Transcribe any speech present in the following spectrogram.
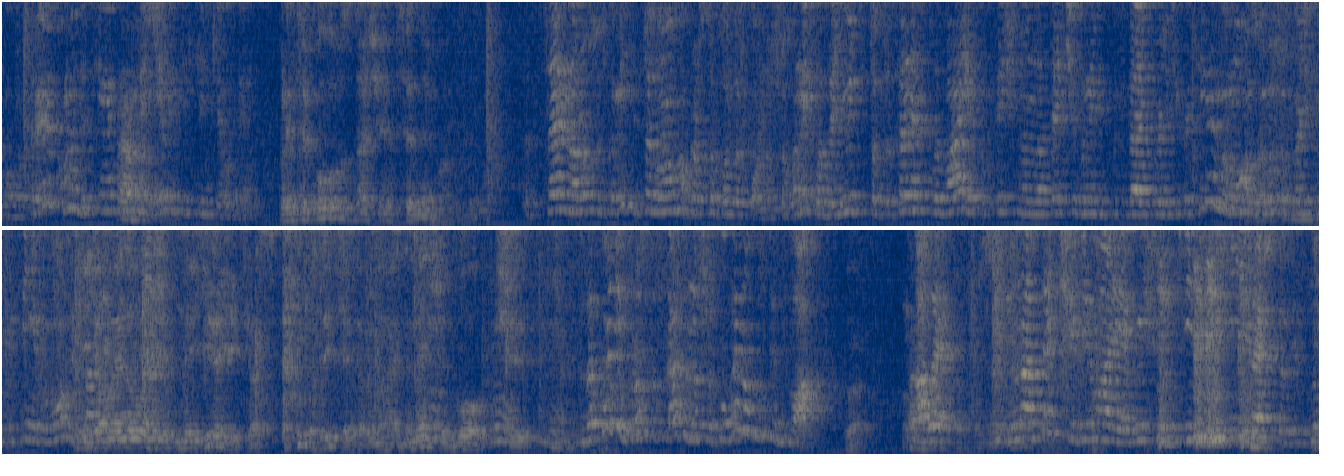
якого три рекомендаційних Ага. листи, є в яких тільки один. Принципового значення це немає це на розсуд комісії, це вимога просто по закону, що вони подають, тобто це не впливає фактично на те, чи вони відповідають кваліфікаційним вимогам, тому що кваліфікаційні вимоги стали. Я маю на увазі, не є якась позиція, яка вимагає не менше двох чи Ні. в законі просто сказано, що повинно бути два. Але на те, чи він має вищу освіту і решта від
